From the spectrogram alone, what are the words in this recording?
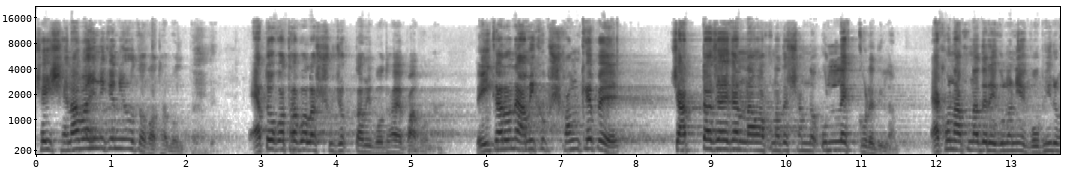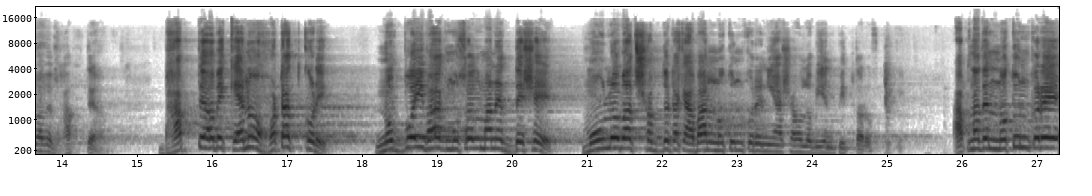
সেই সেনাবাহিনীকে নিয়েও তো কথা বলতে হবে। এত কথা বলার সুযোগ তো আমি বোধহয় পাবো না। তো এই কারণে আমি খুব সংক্ষেপে চারটা জায়গার নাম আপনাদের সামনে উল্লেখ করে দিলাম। এখন আপনাদের এগুলো নিয়ে গভীরভাবে ভাবতে হবে। ভাবতে হবে কেন হঠাৎ করে নব্বই ভাগ মুসলমানের দেশে মৌলবাদ শব্দটাকে আবার নতুন করে নিয়ে আসা হলো বিএনপির তরফ থেকে। আপনাদের নতুন করে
